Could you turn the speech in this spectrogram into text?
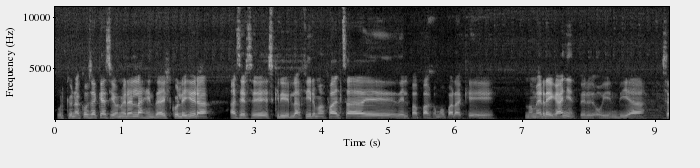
Porque una cosa que hacía uno era en la agenda del colegio era hacerse escribir la firma falsa de- del papá como para que no me regañen. Pero hoy en día se,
